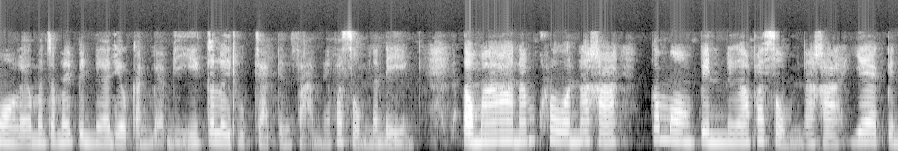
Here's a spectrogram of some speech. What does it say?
มองแล้วมันจะไม่เป็นเนื้อเดียวกันแบบนี้ ก็เลยถูกจัดเป็นสารเนื้อผสมนั่นเอง ต่อมาน้ำโครนนะคะ ก็มองเป็นเนื้อผสมนะคะ แยกเป็น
